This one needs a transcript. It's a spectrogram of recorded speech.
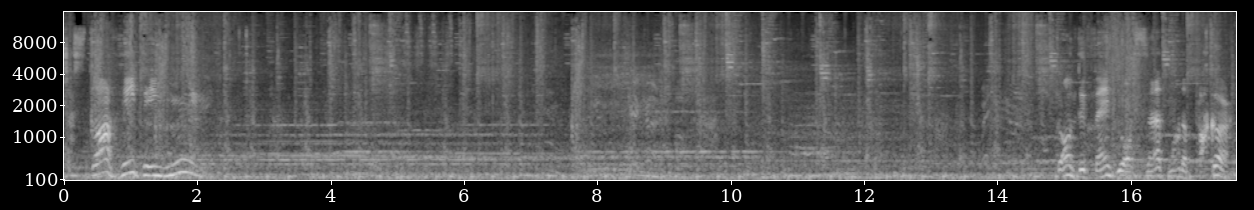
Just stop hitting me! Don't defend yourself, motherfucker!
